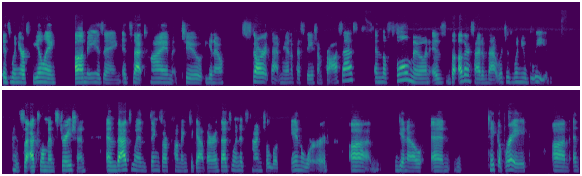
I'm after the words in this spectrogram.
It's when you're feeling amazing. It's that time to, you know, start that manifestation process. And the full moon is the other side of that, which is when you bleed. It's the actual menstruation. And that's when things are coming together. That's when it's time to look inward, um, you know, and take a break. Um, and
